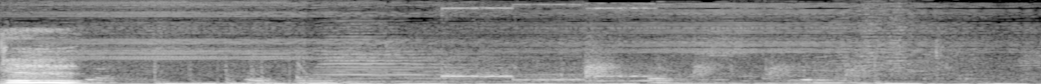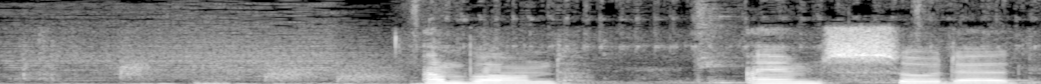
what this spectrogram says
I'm bound. I am so dead.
